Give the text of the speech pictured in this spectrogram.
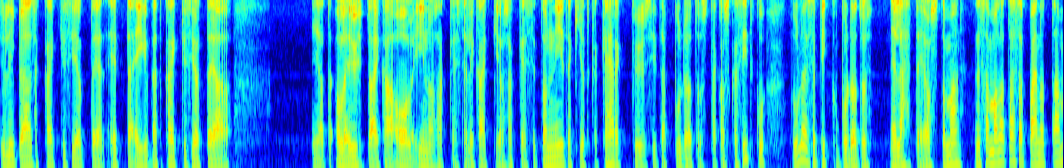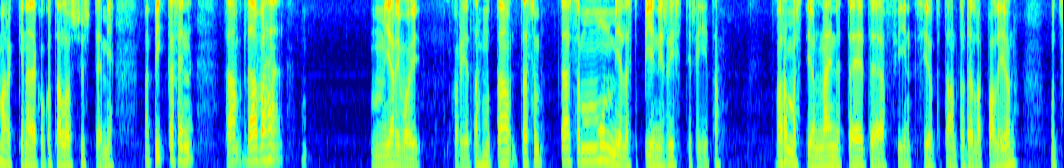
ylipäänsä kaikki sijoittajat, että eivät kaikki sijoittajat ja ole yhtä aikaa all in osakkeista, eli kaikki osakkeista. On niitäkin, jotka kärkkyy sitä pudotusta, koska sitten kun tulee se pikkupudotus, ne lähtee ostamaan. Ne samalla tasapainottaa markkinaa ja koko taloussysteemiä. Mä pikkasen, tämä on vähän, mm, Jari voi korjata, mutta tässä, on, tässä on mun mielestä pieni ristiriita. Varmasti on näin, että ETFiin sijoitetaan todella paljon, mutta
